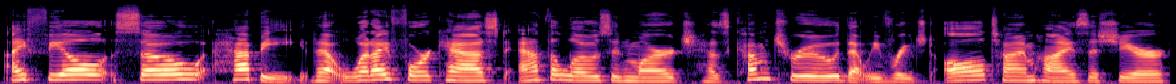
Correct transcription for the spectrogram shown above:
I feel so happy that what I forecast at the lows in March has come true that we've reached all-time highs this year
